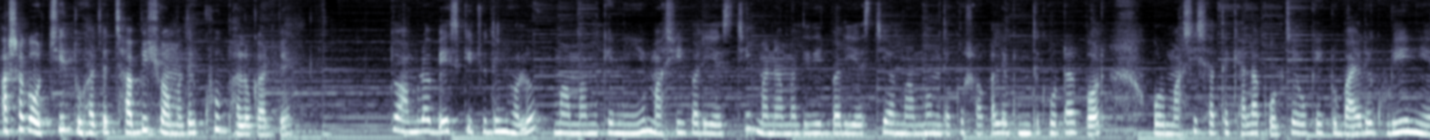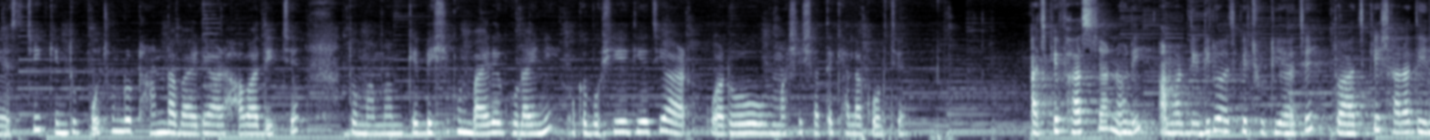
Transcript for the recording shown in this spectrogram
আশা করছি দু হাজার আমাদের খুব ভালো কাটবে। তো আমরা বেশ কিছুদিন হলো মাম্মামকে নিয়ে মাসির বাড়ি এসেছি মানে আমার দিদির বাড়ি এসেছি। আর মাম্মাম দেখো সকালে ঘুম থেকে ওঠার পর ওর মাসির সাথে খেলা করছে। ওকে একটু বাইরে ঘুরিয়ে নিয়ে এসেছি, কিন্তু প্রচণ্ড ঠান্ডা বাইরে আর হাওয়া দিচ্ছে। তো মাম্মামকে বেশিক্ষণ বাইরে ঘোরাইনি, ওকে বসিয়ে দিয়েছি আর আর ও ওর মাসির সাথে খেলা করছে। আজকে ফার্স্ট জানুয়ারি, আমার দিদিরও আজকে ছুটি আছে। তো আজকে সারাদিন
